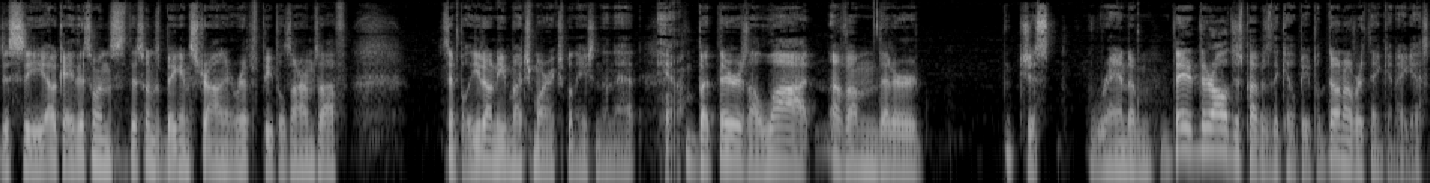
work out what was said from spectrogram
Just see, okay, this one's this one's big and strong and rips people's arms off. Simple. You don't need much more explanation than that. Yeah. but there's a lot of them that are just random. They're they're all just puppets that kill people. Don't overthink it. I guess.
